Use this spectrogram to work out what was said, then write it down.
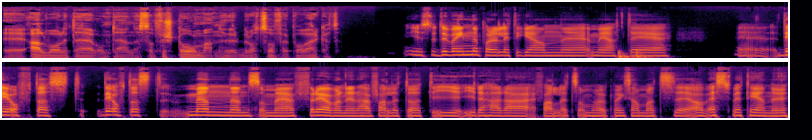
Eh, allvarligt det här var inte henne så förstår man hur brottsoffer påverkas. Just det, du var inne på det lite grann eh, med att det, eh, det, är oftast, det är oftast männen som är förövarna i det här fallet och att i, i det här fallet som har uppmärksammats av SVT nu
